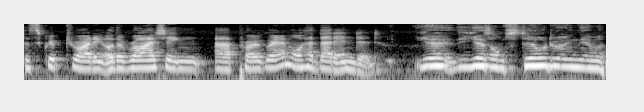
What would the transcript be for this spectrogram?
the script writing or the writing uh, program, or had that ended? Yeah, yes, I'm still doing the um,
